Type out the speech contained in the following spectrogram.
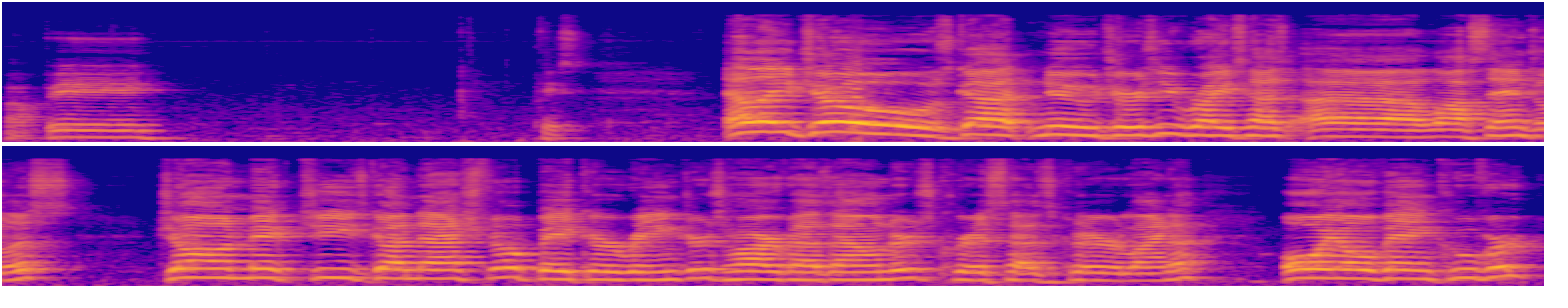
Copy. Paste. LA Joe's got New Jersey. Rice has uh, Los Angeles. John McGee's got Nashville. Baker Rangers. Harv has Islanders. Chris has Carolina. Oil Vancouver.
